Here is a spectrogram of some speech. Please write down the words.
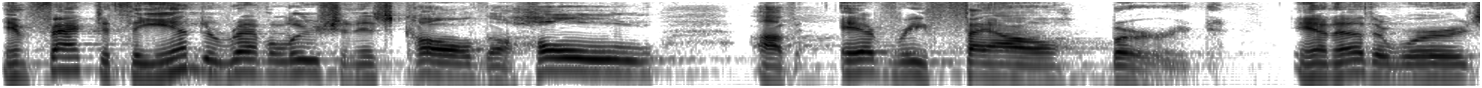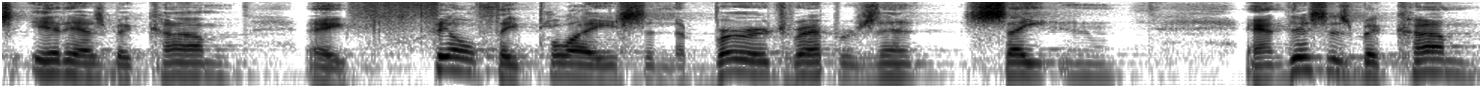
in fact, at the end of Revelation, it's called the whole of every foul bird. In other words, it has become a filthy place, and the birds represent Satan. And this has become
